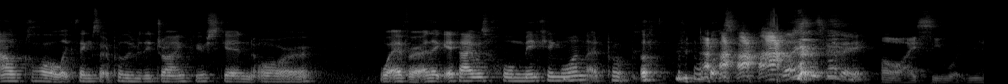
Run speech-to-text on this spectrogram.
alcohol, like things that are probably really drying for your skin or whatever. And like if I was home making one, I'd probably. Why is this funny? Oh, I see what you've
